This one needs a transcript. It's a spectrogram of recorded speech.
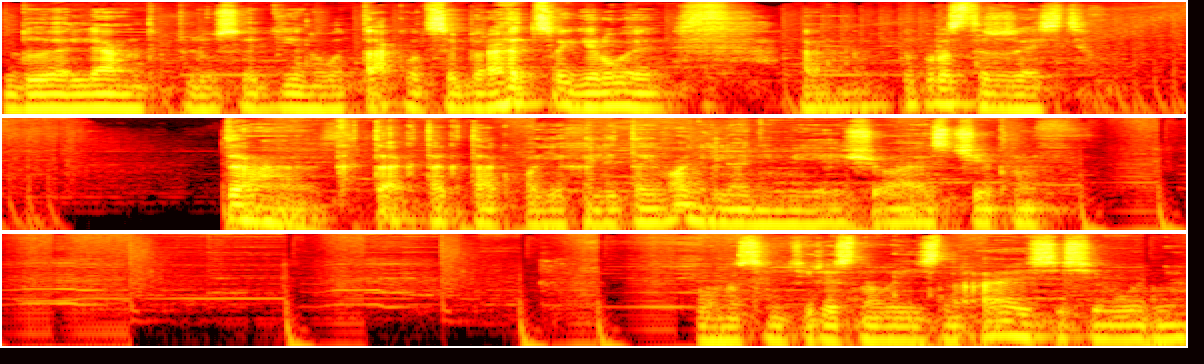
Дуэлянт плюс один. Вот так вот собираются герои. А, ну, просто жесть. Так, так, так, так, поехали. Тайвань глянем, я еще АС чекну. у нас интересного есть на Айсе сегодня?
